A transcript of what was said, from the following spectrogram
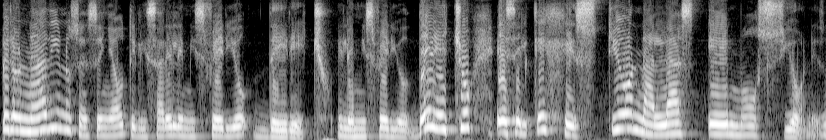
pero nadie nos enseña a utilizar el hemisferio derecho. El hemisferio derecho es el que gestiona las emociones.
